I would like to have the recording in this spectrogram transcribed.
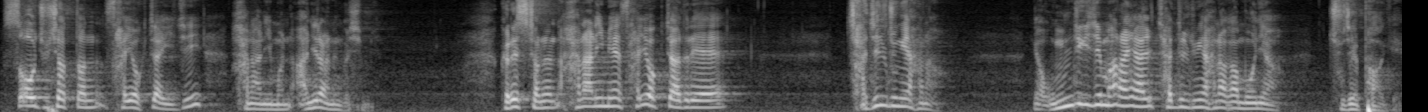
써주셨던 사역자이지 하나님은 아니라는 것입니다. 그래서 저는 하나님의 사역자들의 자질 중에 하나, 그러니까 움직이지 말아야 할 자질 중에 하나가 뭐냐? 주제 파악이에요.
